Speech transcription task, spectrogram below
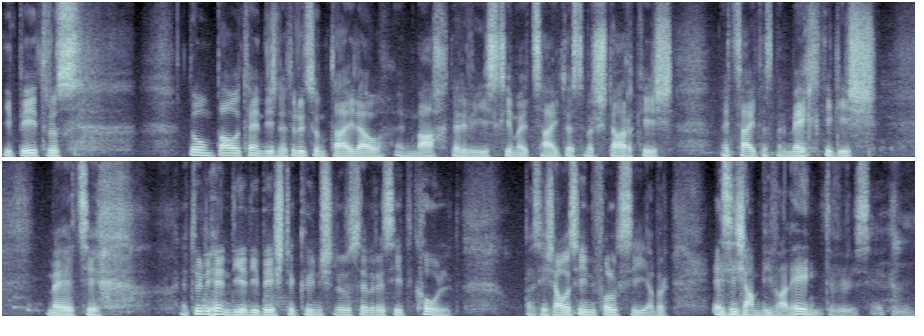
die Petrus Dom gebaut haben, ist natürlich zum Teil auch ein Machterweis. Man hat zeigt, dass man stark ist, man hat zeigt, dass man mächtig ist. Man hat sich, natürlich haben die die besten Künstler aus ihrer Zeit geholt. Das ist auch sinnvoll gewesen, aber es ist ambivalent, würde ich sagen.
